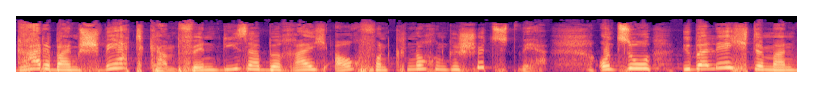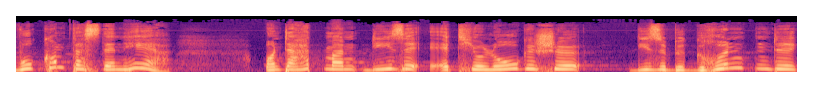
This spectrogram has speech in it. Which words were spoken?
Gerade beim Schwertkampf, wenn dieser Bereich auch von Knochen geschützt wäre. Und so überlegte man, wo kommt das denn her? Und da hat man diese äthiologische, diese begründende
